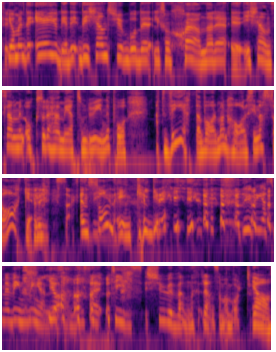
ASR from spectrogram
Typ. Ja, men det är ju det. Det, det känns ju både liksom skönare eh, i känslan, men också det här med att, som du är inne på, att veta var man har sina saker. Exakt. En sån enkel grej. det är ju det som är vinningen. Ja. Liksom. Är så här, tidstjuven rensar man bort. Ja.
